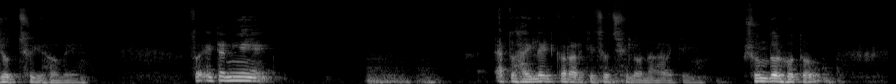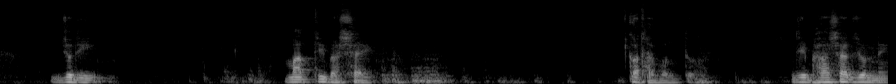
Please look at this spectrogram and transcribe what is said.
জোচ্ছই হবে। তো এটা নিয়ে এত হাইলাইট করার কিছু ছিল না আর কি। সুন্দর হতো যদি মাতৃভাষায় কথা বলতো। যে ভাষার জন্যে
